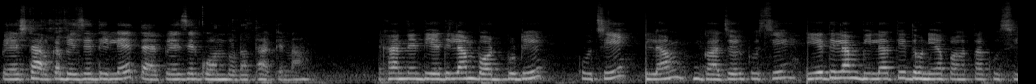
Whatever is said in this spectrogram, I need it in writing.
পেঁয়াজটা হালকা ভেজে দিলে তার পেঁয়াজের গন্ধটা থাকে না। এখানে দিয়ে দিলাম বটবুডি কুচি, দিলাম গাজর কুচি, দিয়ে দিলাম বিলাতি ধনিয়া পাতা কুচি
